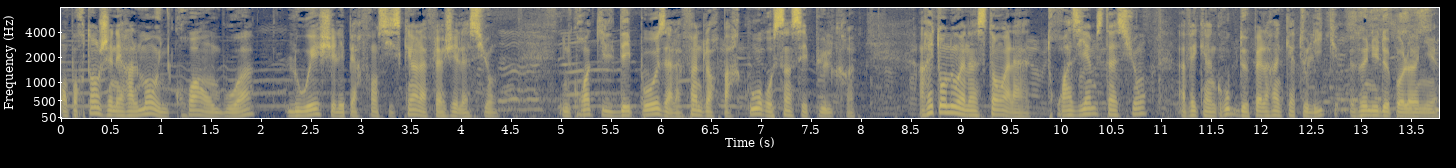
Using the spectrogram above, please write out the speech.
en portant généralement une croix en bois louée chez les pères franciscains à la flagellation. Une croix qu'ils déposent à la fin de leur parcours au Saint-Sépulcre. Arrêtons-nous un instant à la troisième station avec un groupe de pèlerins catholiques venus de Pologne.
